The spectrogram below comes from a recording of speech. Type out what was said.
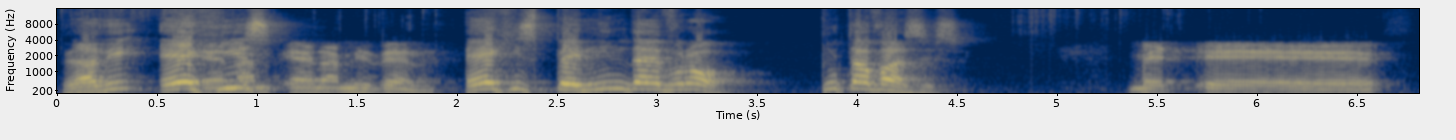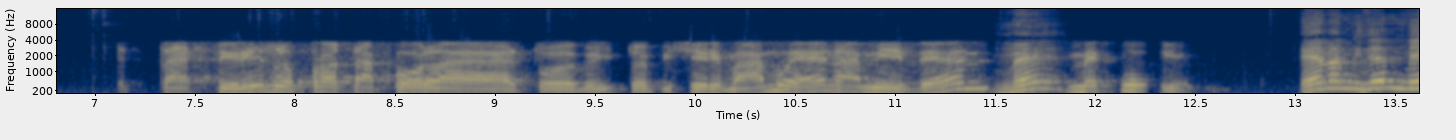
Δηλαδή έχεις, Ένα, ένα μηδέν. έχεις 50 ευρώ. Πού τα βάζεις; Με, ε, τα στηρίζω πρώτα απ' όλα το, το επιχείρημά μου. Ένα μηδέν Ναι. με κούλι. Ένα μηδέν με...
